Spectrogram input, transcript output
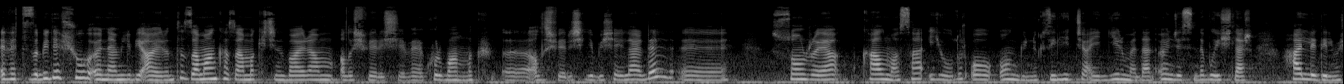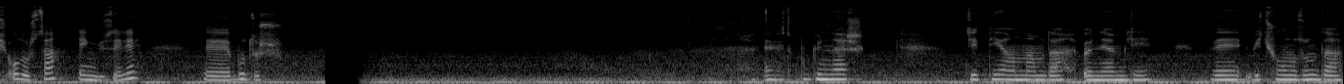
Evet bir de şu önemli bir ayrıntı zaman kazanmak için bayram alışverişi ve kurbanlık e, alışverişi gibi şeyler de e, sonraya kalmasa iyi olur. O 10 günlük zilhicce ayı girmeden öncesinde bu işler halledilmiş olursa en güzeli e, budur. Evet bugünler ciddi anlamda önemli ve birçoğumuzun da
